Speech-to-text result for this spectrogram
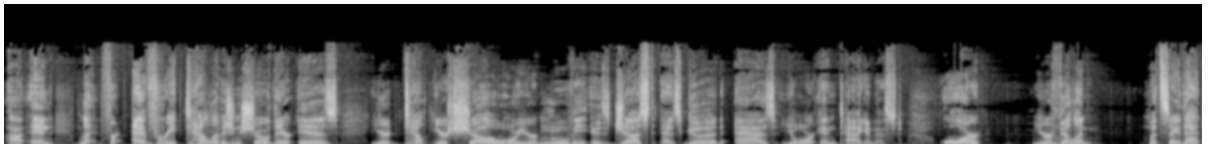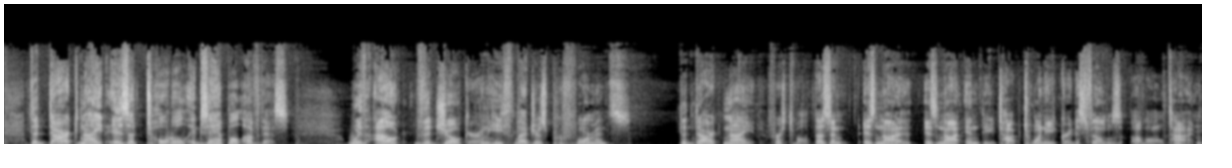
Uh, and let, for every television show there is, your tel- your show or your movie is just as good as your antagonist or your villain. Let's say that. The Dark Knight is a total example of this. Without the Joker and Heath Ledger's performance, The Dark Knight, first of all, doesn't is not is not in the top 20 greatest films of all time.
